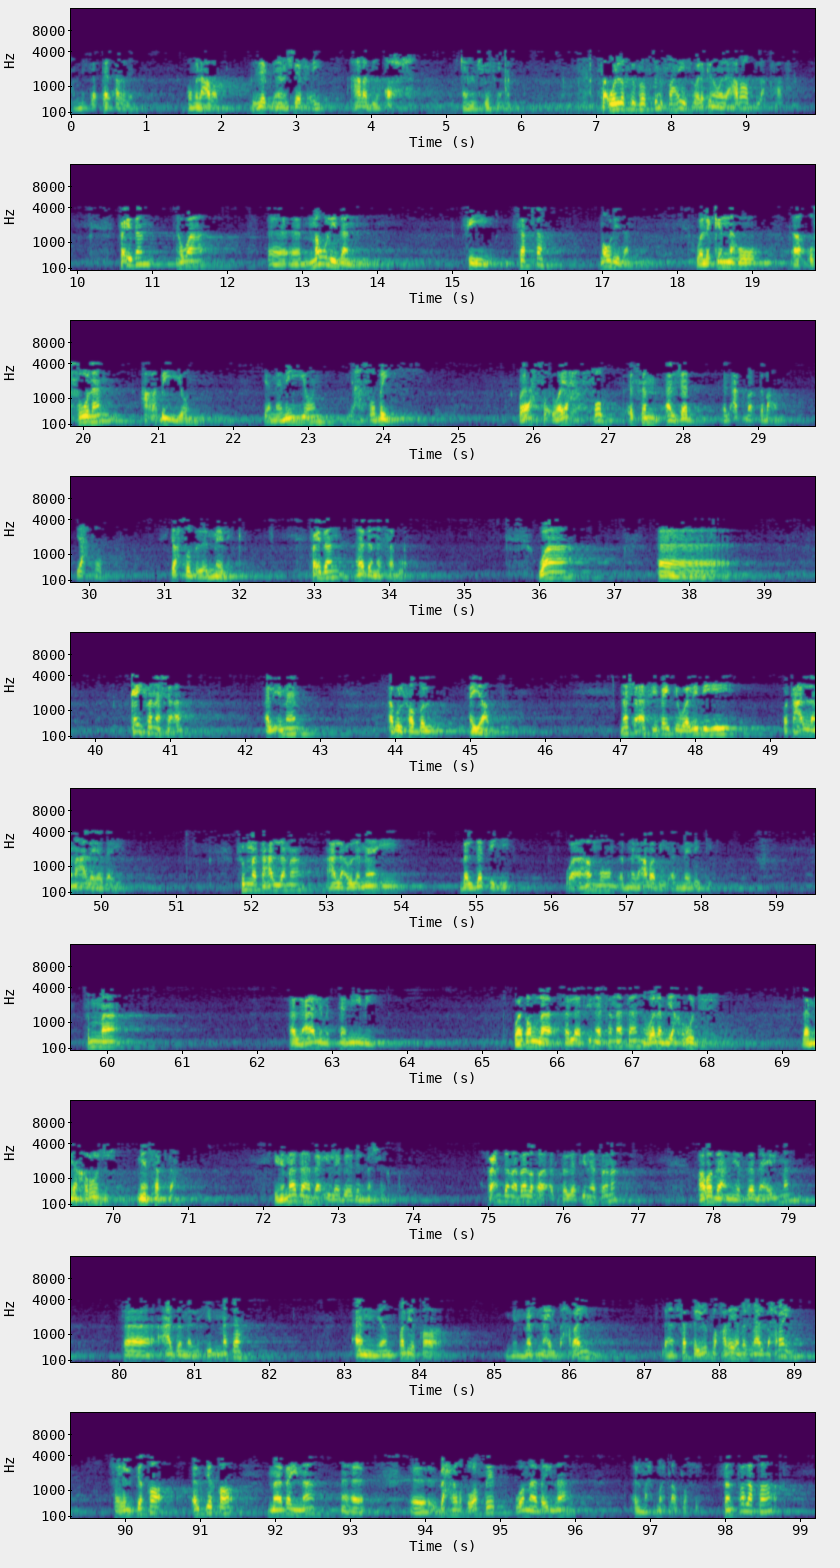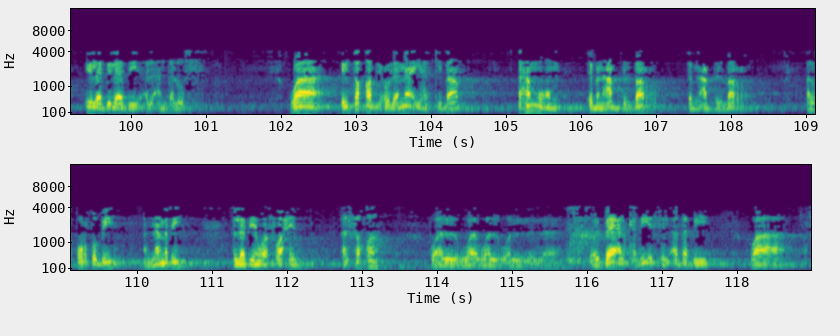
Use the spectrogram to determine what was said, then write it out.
عم كالأغلب هم العرب. لذلك الإمام الشافعي عربي قح. الإمام الشافعي. فأقول في فلسطين صحيح ولكن هو الأعراب الأقحاف فإذا هو آه، آه، مولدا في سبتة مولدا. ولكنه آه، أصولا عربي يمني يحصبي. ويحصب, ويحصب اسم الجد الأكبر تبعهم. يحصب. يحصب ابن مالك. فإذا هذا نسبه و آه، كيف نشأ؟ الإمام أبو الفضل عياض نشأ في بيت والده وتعلم على يديه. ثم تعلم على علماء بلدته وأهمهم ابن العربي المالكي. ثم العالم التميمي. وظل ثلاثين سنة ولم يخرج. لم يخرج من سبتة. يعني ما ذهب إلى بلاد المشرق. فعندما بلغ الثلاثين سنة أراد أن يزداد علما فعزم الهمة أن ينطلق من مجمع البحرين. لأن سبتة يطلق عليها مجمع البحرين. فهي التقاء. التقاء ما بين البحر المتوسط وما بين المحيط الأطلسي. فانطلق إلى بلاد الأندلس والتقى بعلمائها الكبار. أهمهم ابن عبد البر ابن عبد البر القرطبي النمري الذي هو صاحب الفقه وال وال وال والباع الكبير في الأدب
